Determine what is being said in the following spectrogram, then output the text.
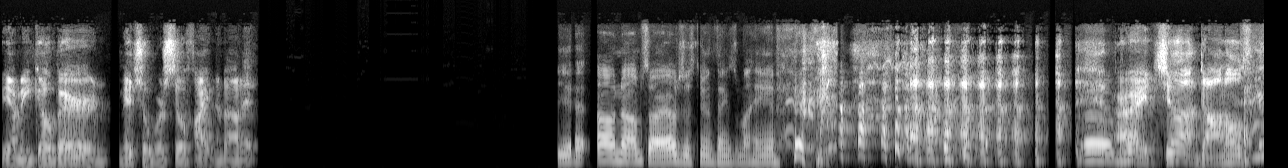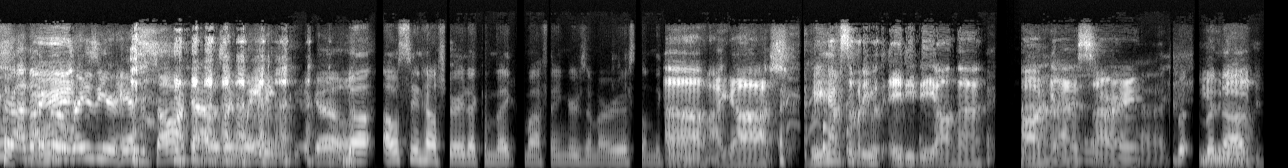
you know, I mean, Gobert and Mitchell were still fighting about it. Yeah. Oh no, I'm sorry. I was just doing things with my hand. All right, chill out, Donald. You were, I thought you were raising your hand to talk, and I was like waiting for you to go. no, I was seeing how straight I can make my fingers and my wrist on the Oh camera. my gosh, we have somebody with ADD on the pod, Ah. guys. Sorry, God. but you no, need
